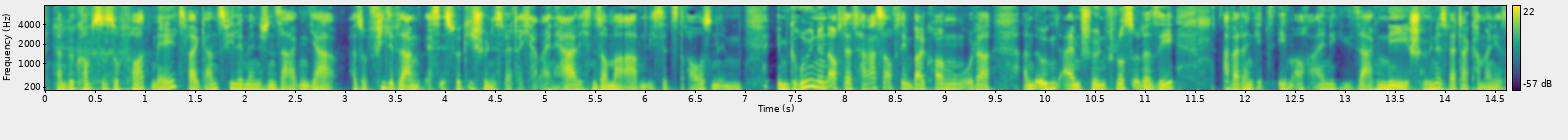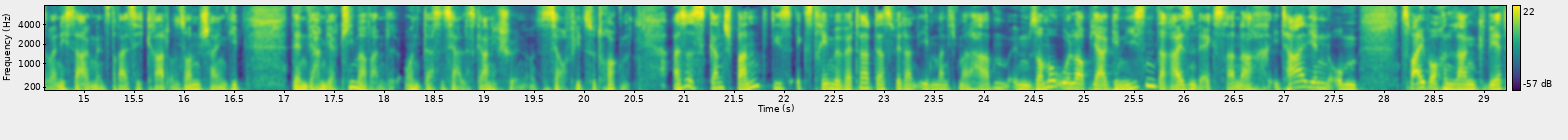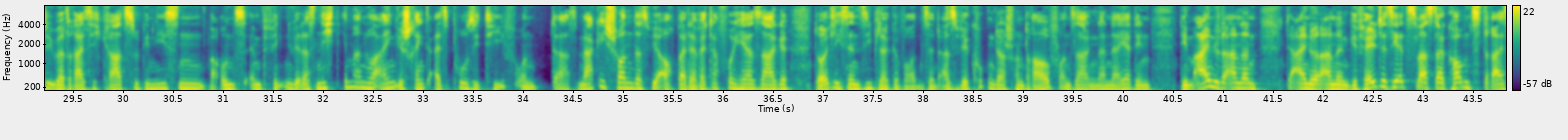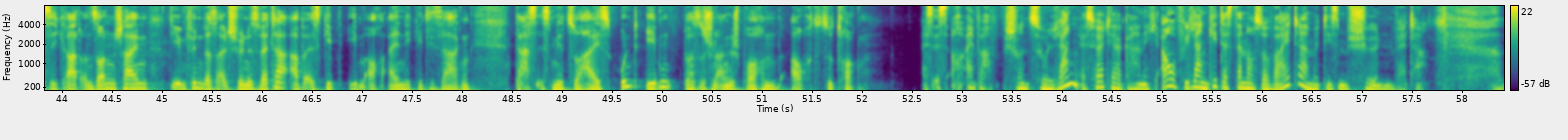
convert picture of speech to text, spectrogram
Dann bekommst du sofort Mails, weil ganz viele Menschen sagen, ja, also viele sagen, es ist wirklich schönes Wetter, ich habe einen herrlichen Sommerabend, ich sitze draußen im, im Grünen auf der Terrasse auf dem Balkon oder an irgendeinem schönen Fluss oder See. Aber dann gibt es eben auch einige, die sagen, nee, schönes Wetter kann man jetzt aber nicht sagen, wenn es 30 Grad und Sonnenschein gibt gibt. Denn wir haben ja Klimawandel und das ist ja alles gar nicht schön und es ist ja auch viel zu trocken. Also es ist ganz spannend, dieses extreme Wetter, das wir dann eben manchmal haben. Im Sommerurlaub ja genießen. Da reisen wir extra nach Italien, um zwei Wochen lang Werte über 30 Grad zu genießen. Bei uns empfinden wir das nicht immer nur eingeschränkt als positiv und das merke ich schon, dass wir auch bei der Wettervorhersage deutlich sensibler geworden sind. Also wir gucken da schon drauf und sagen dann, naja, den, dem einen oder anderen, der einen oder anderen gefällt es jetzt, was da kommt, 30 Grad und Sonnenschein, die empfinden das als schönes Wetter, aber es gibt eben auch einige, die sagen, das ist mir zu heiß und eben, du hast es schon angesprochen, auch zu trocken. Es ist auch einfach schon zu lang. Es hört ja gar nicht auf. Wie lange geht es denn noch so weiter mit diesem schönen Wetter?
